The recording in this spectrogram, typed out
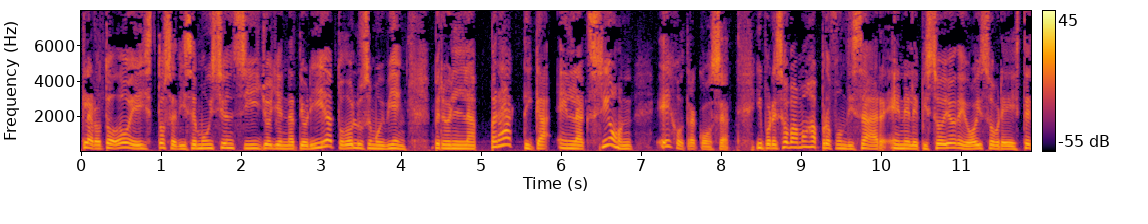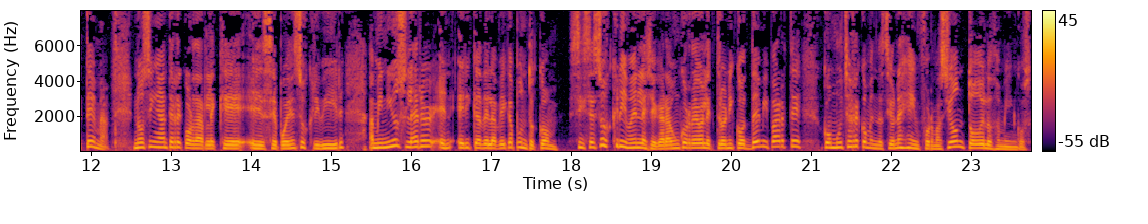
Claro, todo esto se dice muy sencillo y en la teoría todo luce muy bien, pero en la práctica, en la acción, es otra cosa. Y por eso vamos a profundizar en el episodio de hoy sobre este tema. No sin antes recordarles que eh, se pueden suscribir a mi newsletter en ericadelavega.com. Si se suscriben, les llegará un correo electrónico de mi parte con muchas recomendaciones e información todos los domingos.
